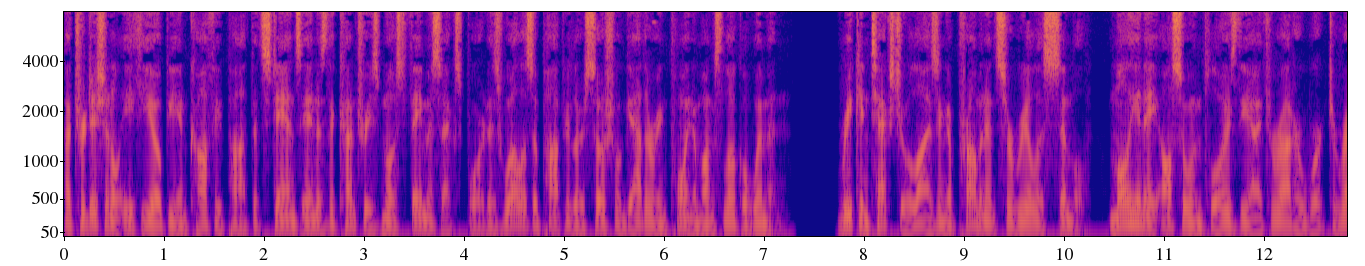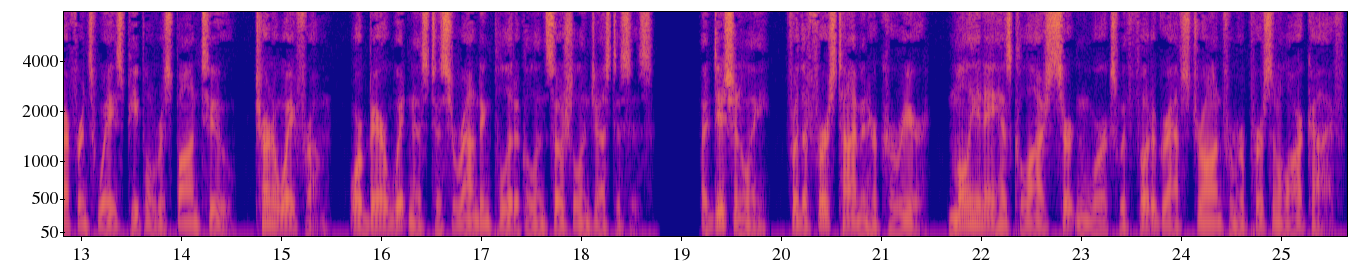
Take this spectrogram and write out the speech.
a traditional Ethiopian coffee pot that stands in as the country's most famous export as well as a popular social gathering point amongst local women. Recontextualizing a prominent surrealist symbol, Muluneh also employs the eye throughout her work to reference ways people respond to, turn away from, or bear witness to surrounding political and social injustices. Additionally, for the first time in her career, Muluneh has collaged certain works with photographs drawn from her personal archive,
